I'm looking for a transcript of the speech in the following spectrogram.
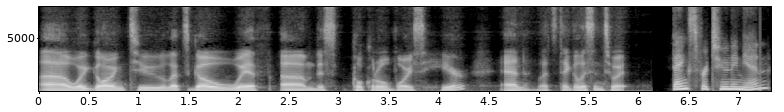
Uh, we're going to, let's go with um, this Kokoro voice here and let's take a listen to it. Thanks for tuning in.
